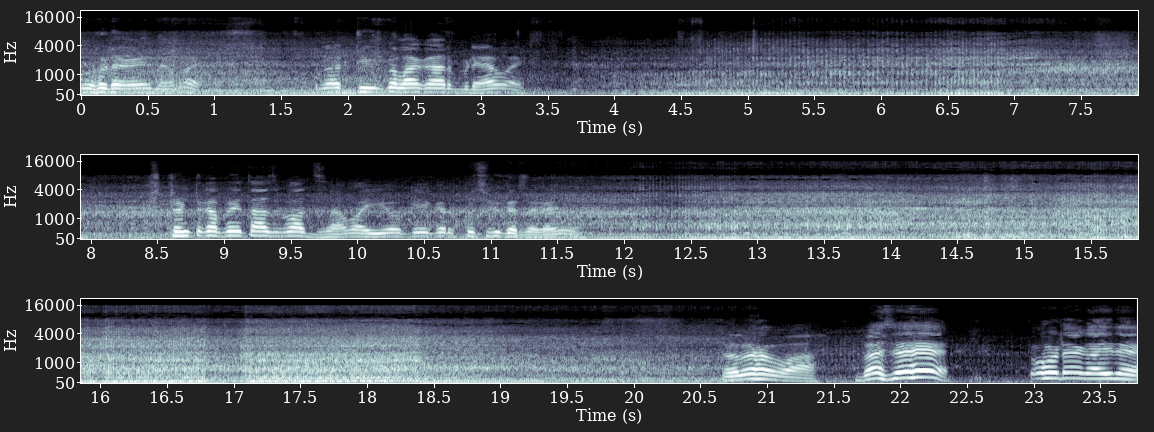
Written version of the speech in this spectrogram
भाई कलाकार बढ़िया भाई स्टंट का बेताज बात था, भाई, यो के कर कुछ भी कर सका यो अरे वाह बस है तोड़े गाई ने।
